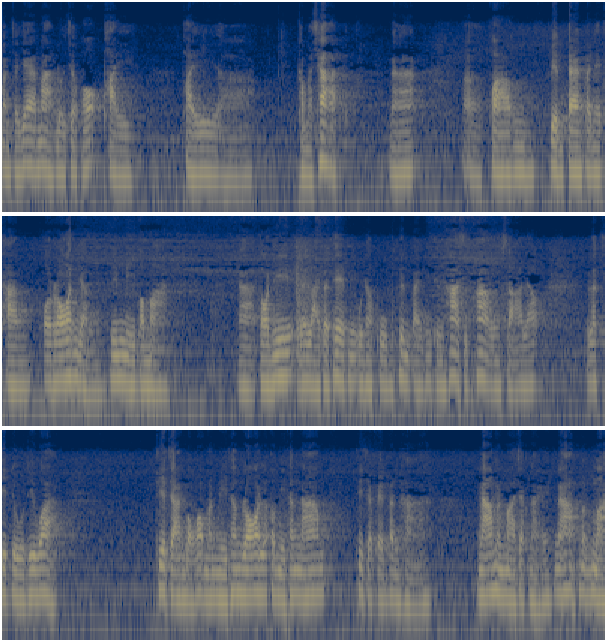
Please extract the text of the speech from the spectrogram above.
มันจะแย่มากโดยเฉพาะภัยภัยอ่าธรรมชาตินะฮะเอ่อความเปลี่ยนแปลงไปในทางร้อนอย่างไม่มีประมาณนะตอนนี้หลาย ๆ ประเทศมีอุณหภูมิขึ้นไปนี่ถึง 55 องศาแล้ว แล้วคิดดูที่ว่าที่อาจารย์บอกว่ามันมีทั้งร้อนแล้วก็มีทั้งน้ำที่จะเป็นปัญหา น้ำมันมาจากไหน น้ำมันมา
